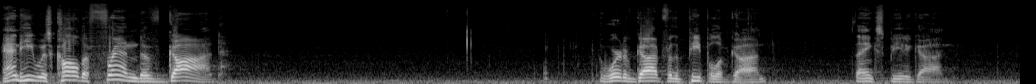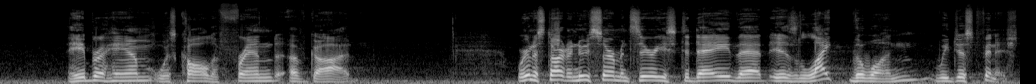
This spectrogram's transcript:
And he was called a friend of God. the Word of God for the people of God. Thanks be to God. Abraham was called a friend of God. We're going to start a new sermon series today that is like the one we just finished.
